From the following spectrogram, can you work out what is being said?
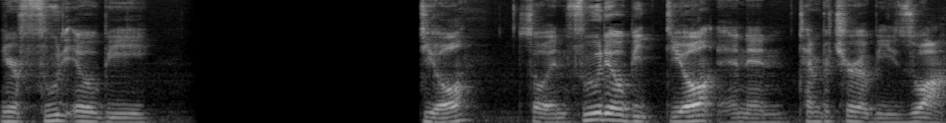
In your food, it'll be dio. So in food, it'll be dio, and in temperature, it'll be zwa.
